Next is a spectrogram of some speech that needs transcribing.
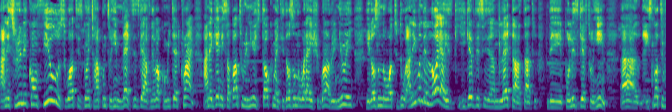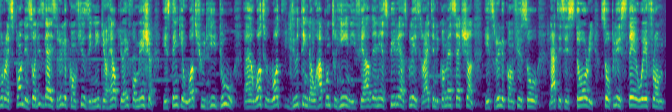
and it's really confused what is going to happen to him next. This guy has never committed crime. And again, he's about to renew his document. He doesn't know whether he should go and renew it. He doesn't know what to do. And even the lawyer, is, he gave this um, letters that the police gave to him. Uh, he's not even responding. So this guy is really confused. He needs your help, your information. He's thinking, what should he do? Uh, what, what do you think that will happen to him? If you have any experience, please write in the comment section. He's really confused. So that is his story. So please stay away from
